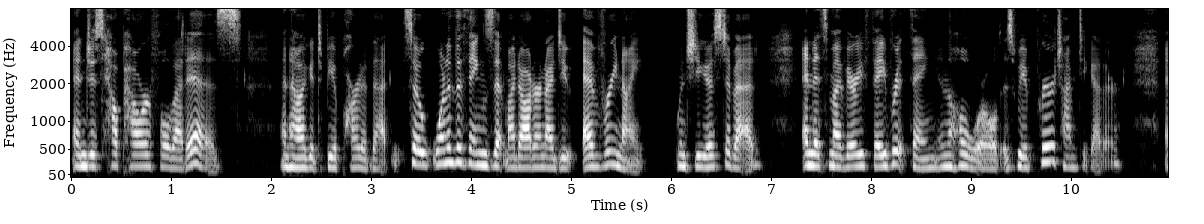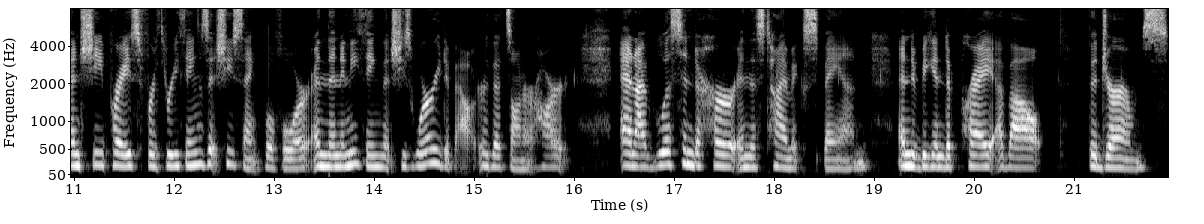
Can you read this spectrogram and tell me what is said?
And just how powerful that is and how I get to be a part of that. So, one of the things that my daughter and I do every night when she goes to bed. And it's my very favorite thing in the whole world is we have prayer time together. And she prays for three things that she's thankful for and then anything that she's worried about or that's on her heart. And I've listened to her in this time expand and to begin to pray about the germs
